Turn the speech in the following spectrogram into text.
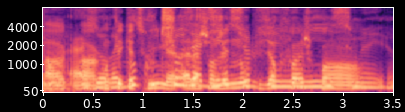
à, raconter, mais choses elle a changé de nom plusieurs fois, je crois. euh,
